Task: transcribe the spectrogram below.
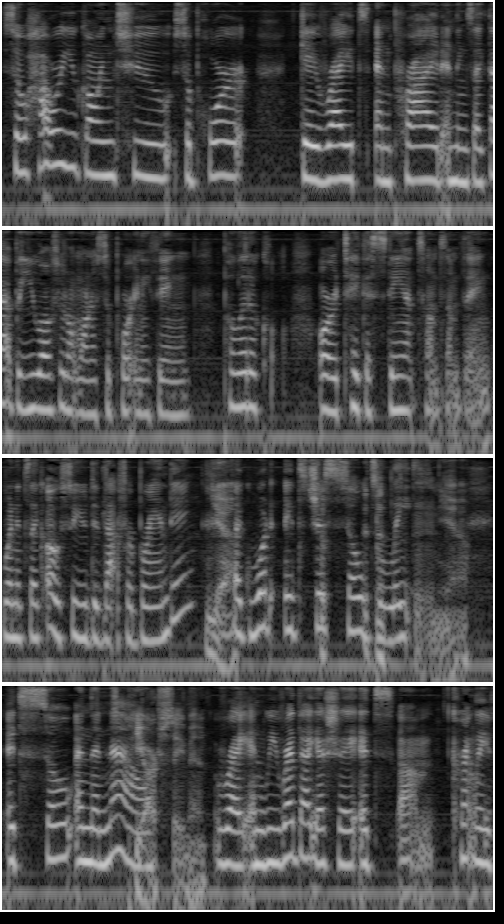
So how are you going to support gay rights and pride and things like that, but you also don't want to support anything political or take a stance on something when it's like, oh, so you did that for branding? Yeah. Like what? It's just so, so blatant. A, yeah. It's so, and then now PR statement. Right, and we read that yesterday. It's um, currently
